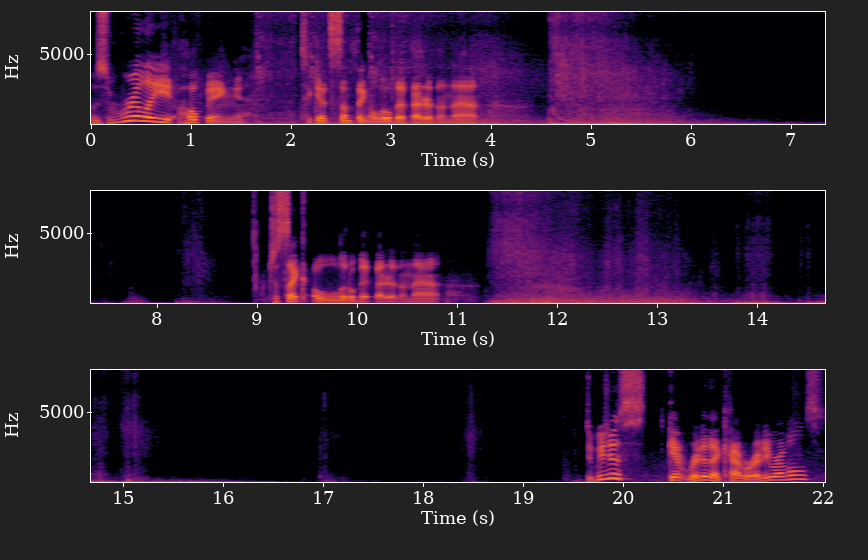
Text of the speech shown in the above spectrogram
Was really hoping to get something a little bit better than that. Just like a little bit better than that. Did we just get rid of that Cabaret Revels?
